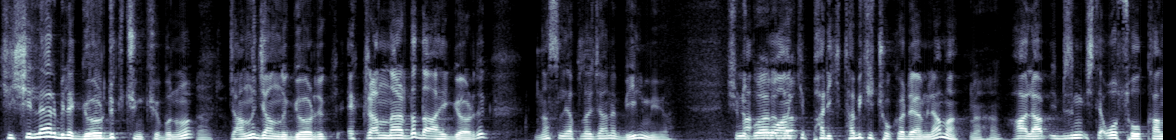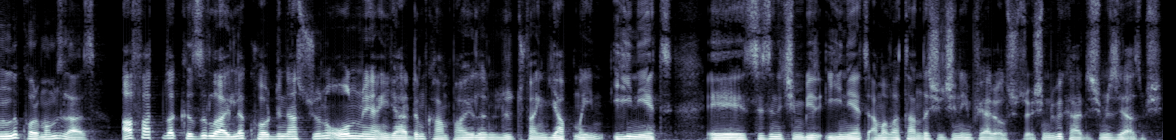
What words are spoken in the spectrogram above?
kişiler bile gördük çünkü bunu. Evet. Canlı canlı gördük. Ekranlarda dahi gördük. Nasıl yapılacağını bilmiyor. Şimdi ha, bu arada o anki panik tabii ki çok önemli ama Aha. hala bizim işte o soğukkanlılığı korumamız lazım. AFAD'la Kızılay'la koordinasyonu olmayan yardım kampanyalarını lütfen yapmayın. İyi niyet e, sizin için bir iyi niyet ama vatandaş için infial oluşturuyor. Şimdi bir kardeşimiz yazmış.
